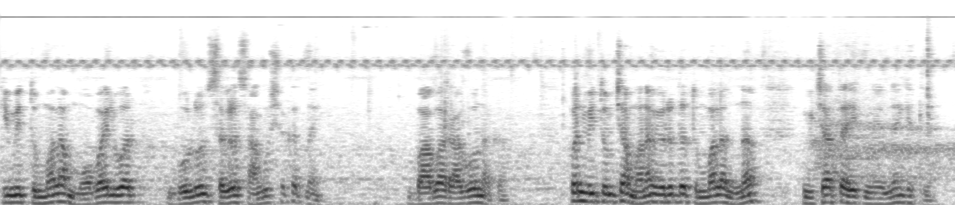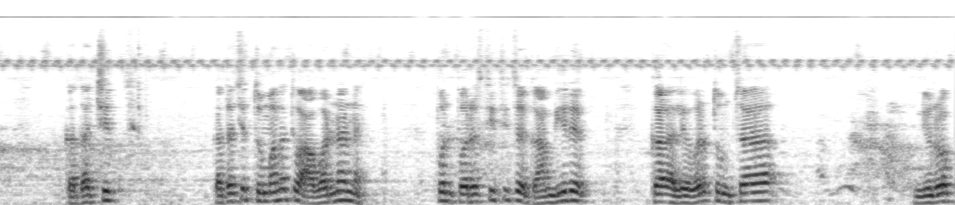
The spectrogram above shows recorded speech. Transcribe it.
की मी तुम्हाला मोबाईलवर बोलून सगळं सांगू शकत नाही. बाबा रागवू नका. पण मी तुमच्या मनाविरुद्ध तुम्हाला न विचारता एक निर्णय घेतला. कदाचित कदाचित तुम्हाला तो आवडणार नाही. पण परिस्थितीचं गांभीर्य कळाल्यावर तुमचा निरोप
